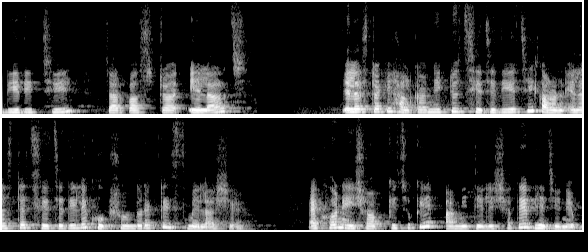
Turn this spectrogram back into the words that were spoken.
দিয়ে দিচ্ছি চার পাঁচটা এলাচ। এলাচটাকে হালকা আমি একটু ছেঁচে দিয়েছি কারণ এলাচটা ছেঁচে দিলে খুব সুন্দর একটা স্মেল আসে। এখন এই সব কিছুকে আমি তেলের সাথে ভেজে নেব।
